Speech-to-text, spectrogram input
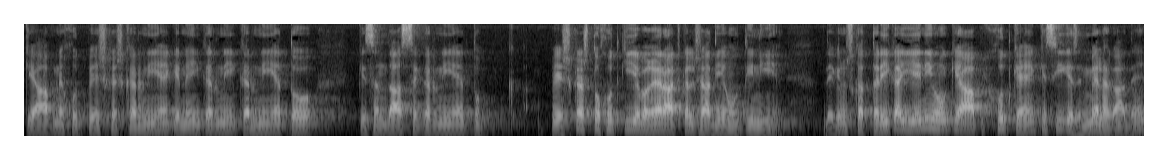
کہ آپ نے خود پیشکش کرنی ہے کہ نہیں کرنی کرنی ہے تو کس انداز سے کرنی ہے تو پیشکش تو خود کیے بغیر آج کل شادیاں ہوتی نہیں ہیں لیکن اس کا طریقہ یہ نہیں ہو کہ آپ خود کہیں کسی کے ذمے لگا دیں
